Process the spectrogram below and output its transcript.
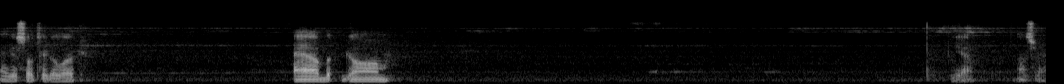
I guess I'll take a look. Abgom. Yeah, that's right.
